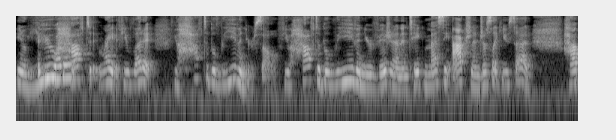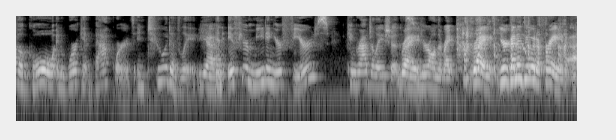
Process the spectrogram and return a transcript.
You know, you, you have to, right, if you let it, you have to believe in yourself. You have to believe in your vision and take messy action. And just like you said, have a goal and work it backwards intuitively. Yeah. And if you're meeting your fears, congratulations. Right. You're on the right path. right. You're gonna do it afraid. A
